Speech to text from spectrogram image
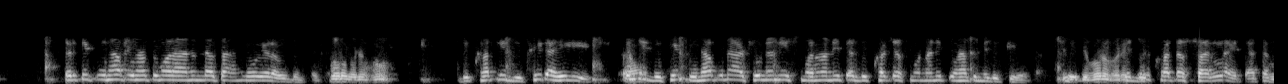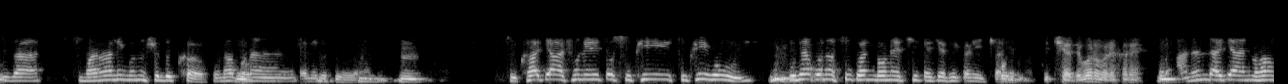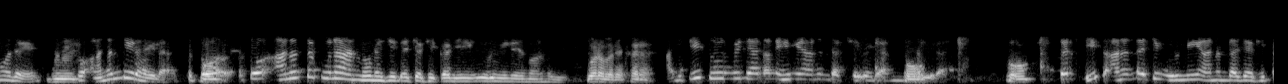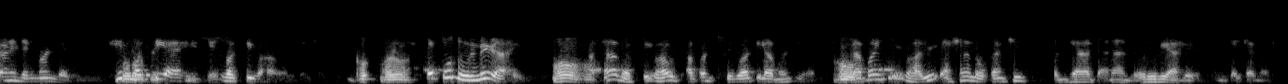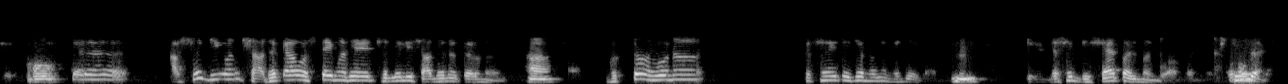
तर ती पुन्हा पुन्हा तुम्हाला आनंदाचा अनुभव घ्यायला उद्युक्त बरोबर आहे हो. दुःखातली दुःखी राहिली तर ती दुःखी पुन्हा पुन्हा आठवणाने स्मरणाने त्या दुःखाच्या स्मरणाने पुन्हा तुम्ही दुःखी होता. बरोबर दुःख आता सरलंय त्याचा सुद्धा स्मरणाने मनुष्य दुःख पुन्हा पुन्हा त्याने दुःखी होता. सुखाच्या आठवणीने तो सुखी सुखी होऊन पुन्हा पुन्हा सुख अनुभवण्याची त्याच्या ठिकाणी इच्छा निर्माण इच्छा आहे बरोबर आहे आहे. आनंदाच्या अनुभवामध्ये. तो आनंदी राहिला तर तो तो आनंद पुन्हा अनुभवण्याची त्याच्या ठिकाणी उर्मी निर्माण होईल बरोबर आहे खरं आहे. आणि तीच उर्मी त्याला नेहमी आनंदात शेवटी हो. आनंद राहील. हो तर तीच आनंदाची उर्मी आनंदाच्या ठिकाणी निर्माण झाली ही. भक्ती आहे तीच भक्तिभाव आहे हो, बरोबर तर तो दुर्मिळ आहे हो हो असा भक्तिभाव आपण सुरुवातीला म्हटलं हो. आपण जी भाविक अशा लोकांची सध्या त्यांना जरुरी आहे त्याच्यामध्ये. हो. तर असं जीवन साधकावस्थेमध्ये ठरलेली साधनं करणं हा. भक्त होणं कसं आहे त्याच्यामध्ये माहितीये का. जसं डिसायपल म्हणतो आपण स्टुडंट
